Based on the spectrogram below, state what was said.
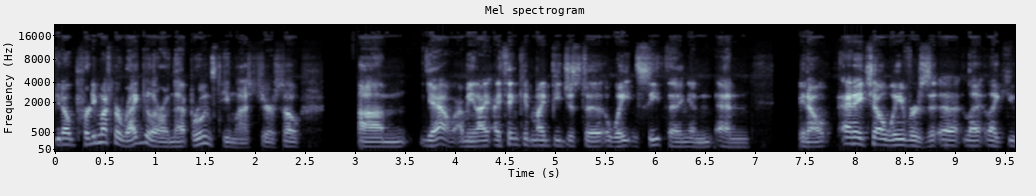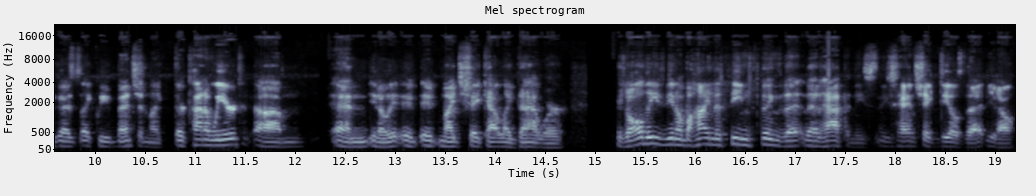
you know pretty much a regular on that bruins team last year. So um, yeah, I mean, I, I, think it might be just a, a, wait and see thing, and and you know, NHL waivers, uh, like, like, you guys, like we mentioned, like they're kind of weird, um, and you know, it, it might shake out like that, where there's all these you know behind the scenes things that that happen, these these handshake deals that you know,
